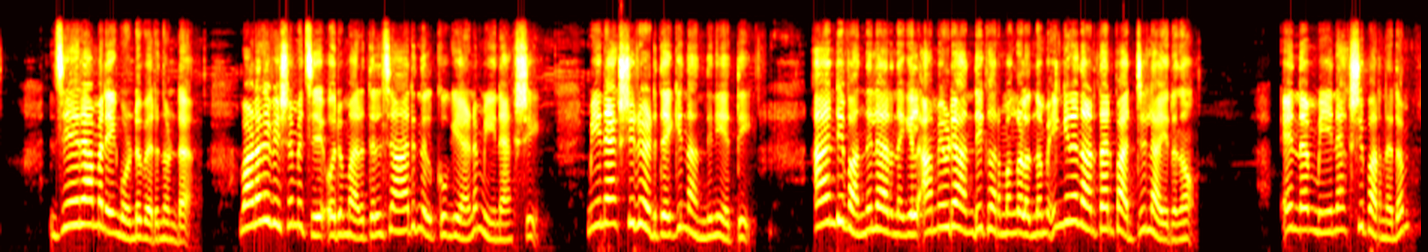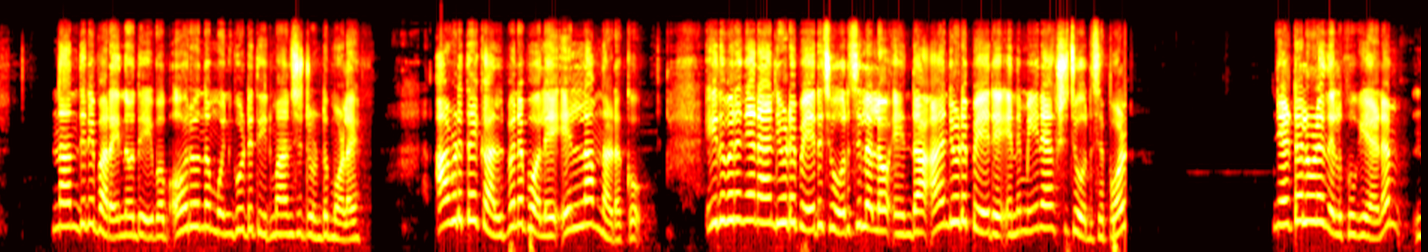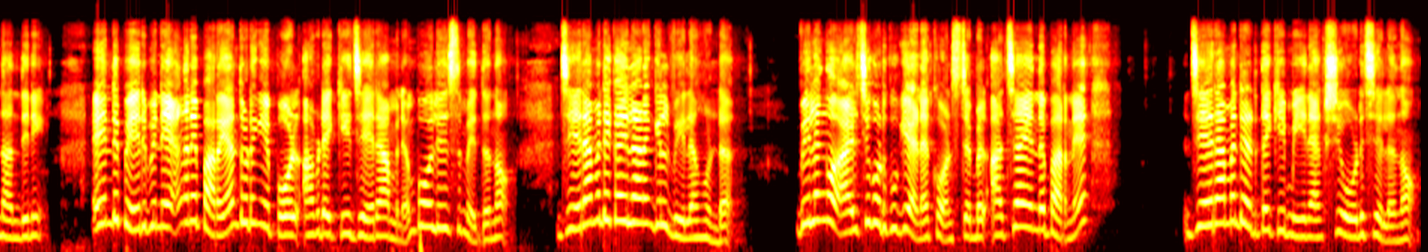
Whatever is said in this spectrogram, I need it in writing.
ജയരാമനെയും കൊണ്ടുവരുന്നുണ്ട്. വളരെ വിഷമിച്ച് ഒരു മരത്തിൽ ചാരി നിൽക്കുകയാണ് മീനാക്ഷി. മീനാക്ഷിയുടെ അടുത്തേക്ക് നന്ദിനി എത്തി. ആന്റി വന്നില്ലായിരുന്നെങ്കിൽ അമ്മയുടെ അന്ത്യകർമ്മങ്ങളൊന്നും ഇങ്ങനെ നടത്താൻ പറ്റില്ലായിരുന്നു. എന്ന് മീനാക്ഷി പറഞ്ഞതും നന്ദിനി പറയുന്നു ദൈവം ഓരോന്നും മുൻകൂട്ടി തീരുമാനിച്ചിട്ടുണ്ട് മോളെ. അവിടുത്തെ കൽപ്പന പോലെ എല്ലാം നടക്കൂ. ഇതുവരെ ഞാൻ ആന്റിയുടെ പേര് ചോദിച്ചില്ലല്ലോ എന്താ ആന്റിയുടെ പേര്? എന്ന് മീനാക്ഷി ചോദിച്ചപ്പോൾ ഞെട്ടലൂടെ നിൽക്കുകയാണ് നന്ദിനി. എന്റെ പേര് പിന്നെ അങ്ങനെ പറയാൻ തുടങ്ങിയപ്പോൾ അവിടേക്ക് ജയരാമനും പോലീസും എത്തുന്നു. ജയരാമന്റെ കയ്യിലാണെങ്കിൽ വിലങ്ങുണ്ട്. വിലങ്ങ് അഴിച്ചു കൊടുക്കുകയാണ് കോൺസ്റ്റബിൾ അച്ഛ എന്ന് പറഞ്ഞ് ജയരാമന്റെ അടുത്തേക്ക് മീനാക്ഷി ഓടിച്ചെല്ലുന്നു.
